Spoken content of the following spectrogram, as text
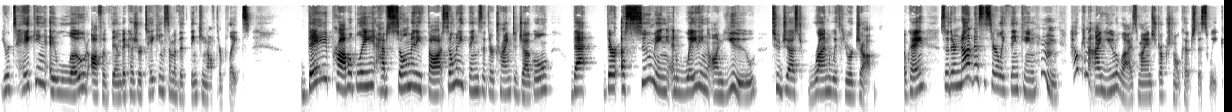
you're taking a load off of them because you're taking some of the thinking off their plates. They probably have so many thoughts, so many things that they're trying to juggle that they're assuming and waiting on you to just run with your job. Okay. So they're not necessarily thinking, hmm, how can I utilize my instructional coach this week?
